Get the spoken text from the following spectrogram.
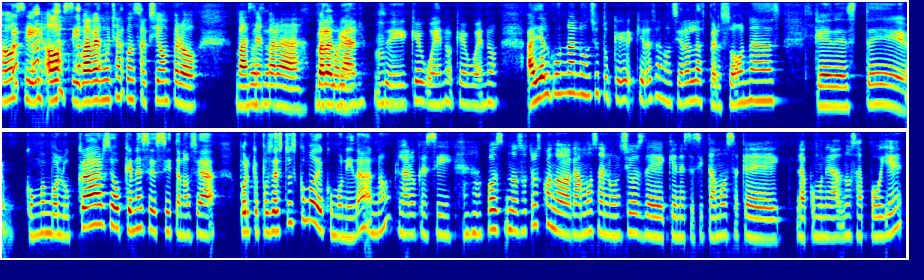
Oh, sí, oh, sí, va a haber mucha construcción, pero va a ser para para el mejorar. bien. Ujú. Sí, qué bueno, qué bueno. ¿Hay algún anuncio tú que quieras anunciar a las personas que este, cómo involucrarse o qué necesitan? O sea, porque pues esto es como de comunidad, ¿no? Claro que sí. Pues nosotros cuando hagamos anuncios de que necesitamos que la comunidad nos apoye,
